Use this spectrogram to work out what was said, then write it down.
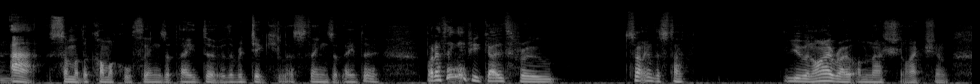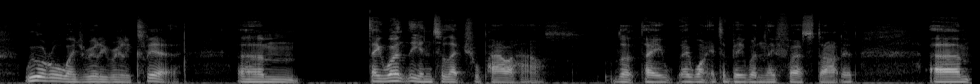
mm. at some of the comical things that they do, the ridiculous things that they do. But I think if you go through certainly the stuff you and I wrote on National Action, we were always really, really clear. Um, they weren't the intellectual powerhouse that they, they wanted to be when they first started. Um,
